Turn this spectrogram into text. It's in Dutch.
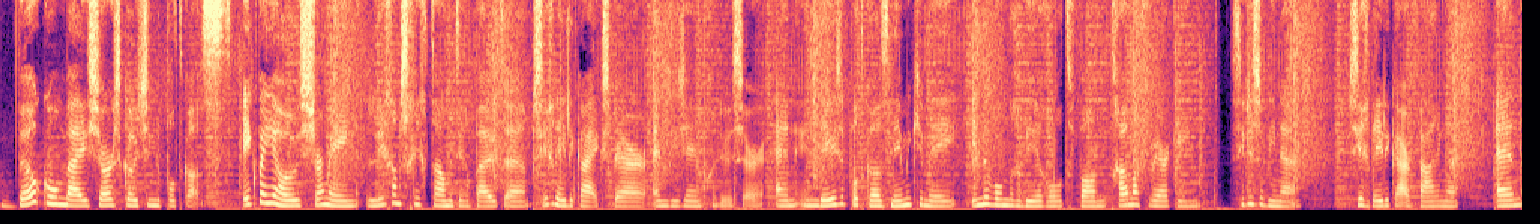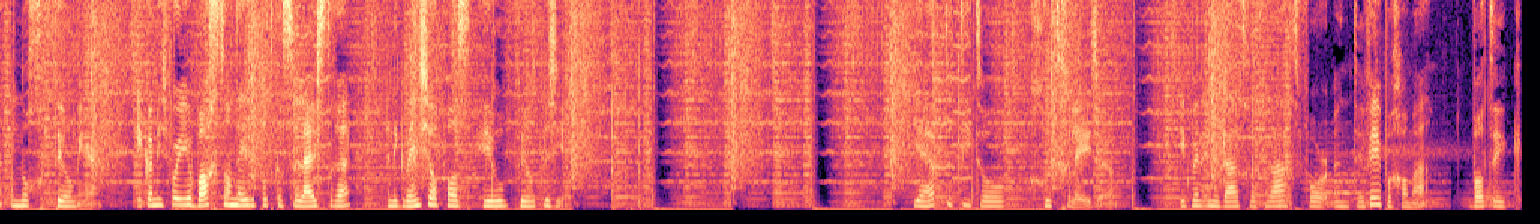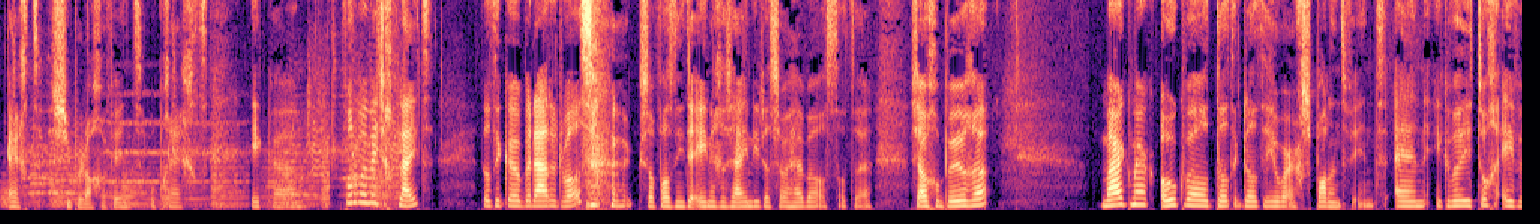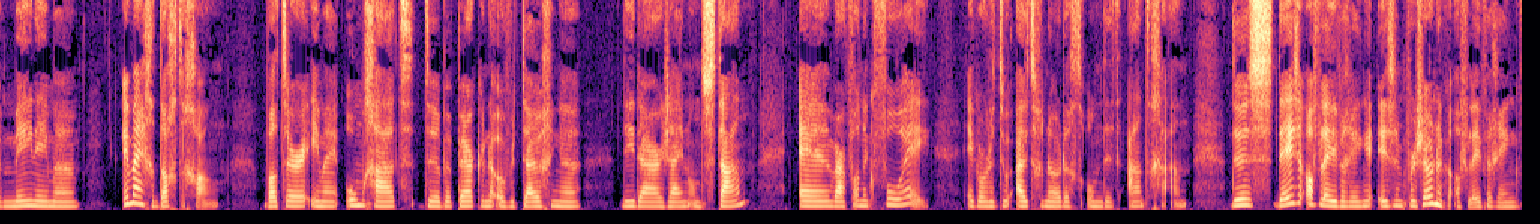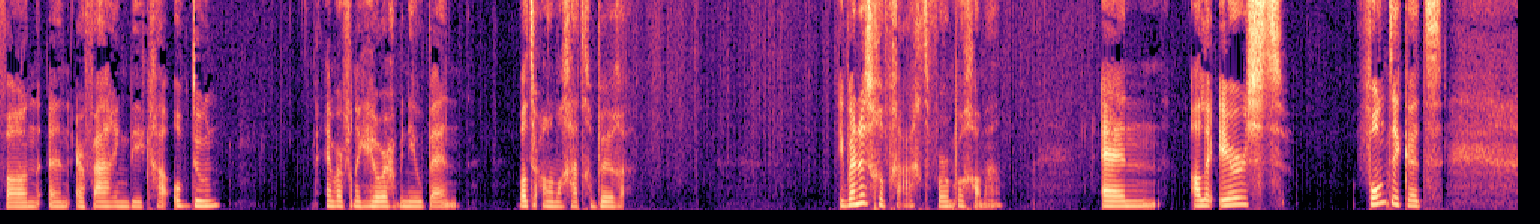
Welkom bij Char's Coaching, de podcast. Ik ben je host Charmaine, lichaamsgericht psychedelica-expert en DJ en producer. En in deze podcast neem ik je mee in de wondere wereld van traumaverwerking, psilocybine, psychedelica-ervaringen en nog veel meer. Ik kan niet voor je wachten om deze podcast te luisteren en ik wens je alvast heel veel plezier. Je hebt de titel goed gelezen. Ik ben inderdaad gevraagd voor een tv-programma. Wat ik echt super lachen vind, oprecht. Ik uh, voelde me een beetje gevleid dat ik uh, benaderd was. ik zal vast niet de enige zijn die dat zou hebben als dat uh, zou gebeuren. Maar ik merk ook wel dat ik dat heel erg spannend vind. En ik wil je toch even meenemen in mijn gedachtegang. Wat er in mij omgaat, de beperkende overtuigingen die daar zijn ontstaan. En waarvan ik voel, hé, hey, ik word ertoe uitgenodigd om dit aan te gaan. Dus deze aflevering is een persoonlijke aflevering van een ervaring die ik ga opdoen. En waarvan ik heel erg benieuwd ben wat er allemaal gaat gebeuren. Ik ben dus gevraagd voor een programma. En allereerst vond ik het.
